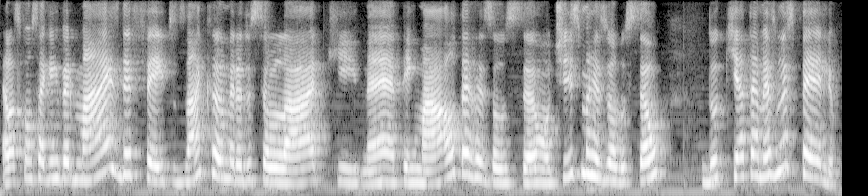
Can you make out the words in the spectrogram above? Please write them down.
elas conseguem ver mais defeitos na câmera do celular, que né, tem uma alta resolução, altíssima resolução, do que até mesmo no espelho.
